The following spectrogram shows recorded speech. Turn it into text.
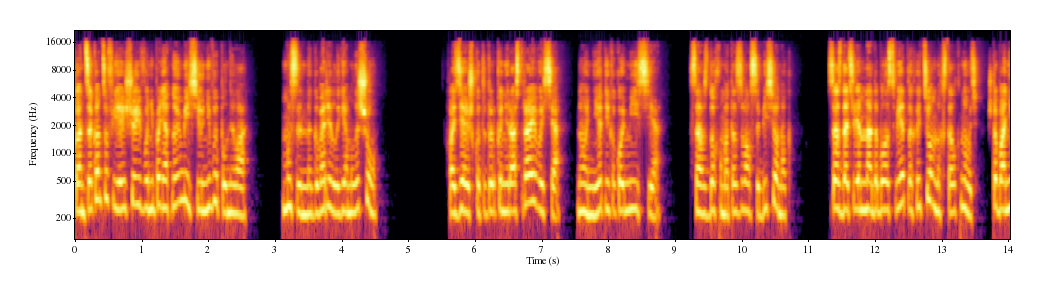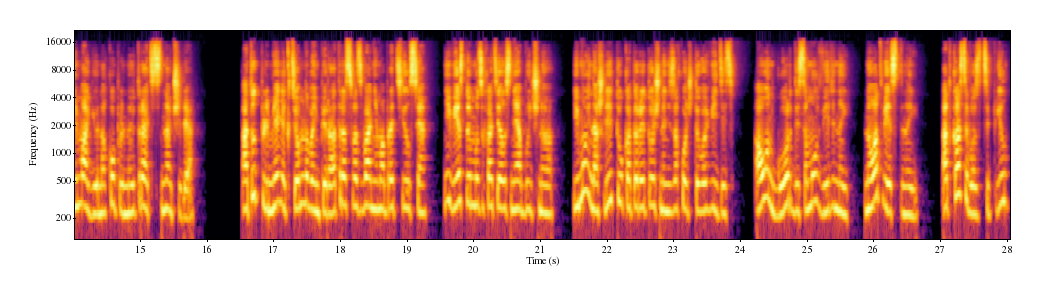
Конце концов, я еще его непонятную миссию не выполнила. Мысленно говорила я малышу. «Хозяюшка, ты только не расстраивайся, но нет никакой миссии», — со вздохом отозвался бесенок. «Создателям надо было светлых и темных столкнуть, чтобы они магию накопленную тратить начали. А тут племянник темного императора с воззванием обратился. Невесту ему захотелось необычную. Ему и нашли ту, которая точно не захочет его видеть. А он гордый, самоуверенный, но ответственный. Отказ его зацепил,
